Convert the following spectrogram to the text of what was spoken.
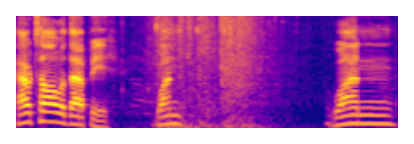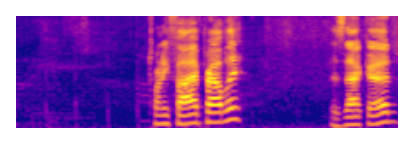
How tall would that be? One. One. 25 probably? Is that good?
